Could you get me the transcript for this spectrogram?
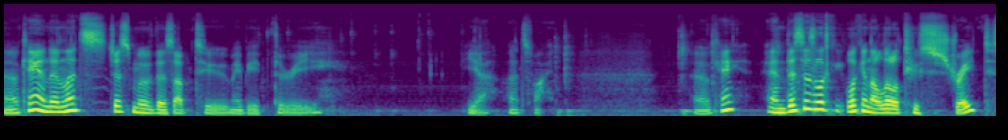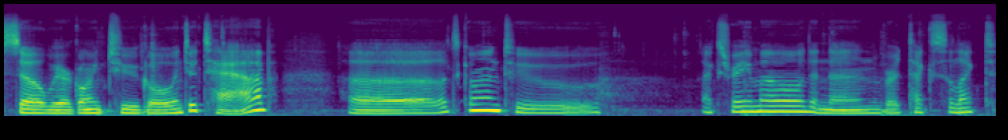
Okay, and then let's just move this up to maybe three. Yeah, that's fine. Okay, and this is look, looking a little too straight, so we're going to go into tab. Uh, let's go into x-ray mode and then vertex select.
